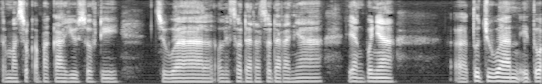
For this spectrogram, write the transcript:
Termasuk apakah Yusuf dijual oleh saudara-saudaranya yang punya uh, tujuan itu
